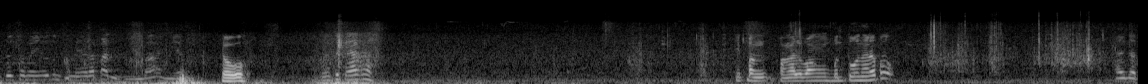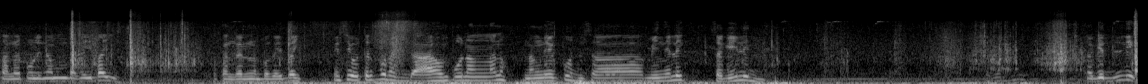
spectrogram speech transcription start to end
Doon sa may doon sa may harapan. Yung bahay niya. Oo. Ano ito kaya ka? Yung pang, pangalawang bunto na po. Ay, tatanggal po ulit ng bagaybay. Tatanggal ng bagaybay. Yung si Utol po, nag-aahon po ng ano, ng niyog po sa mini lake, sa gilid. Sa gidlip.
